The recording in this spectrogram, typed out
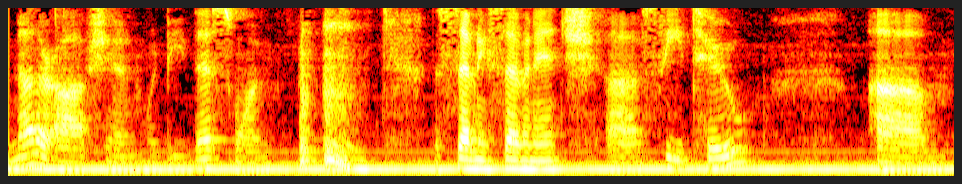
another option would be this one, the 77 inch uh, C2. Um,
